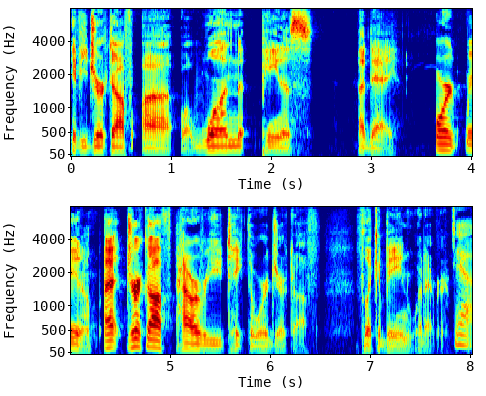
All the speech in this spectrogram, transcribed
if you jerked off uh, one penis a day, or you know, uh, jerk off. However you take the word jerk off, flick a bean, whatever. Yeah.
